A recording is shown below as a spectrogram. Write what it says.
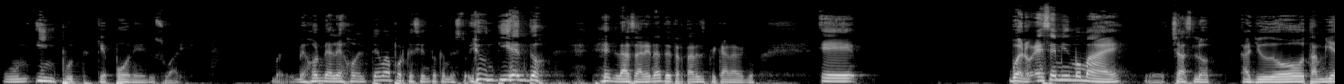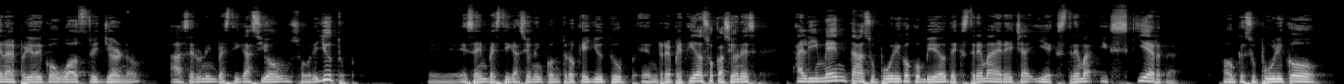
un input que pone el usuario? Mejor me alejo del tema porque siento que me estoy hundiendo en las arenas de tratar de explicar algo. Eh, bueno, ese mismo Mae, eh, Chaslot, ayudó también al periódico Wall Street Journal a hacer una investigación sobre YouTube. Eh, esa investigación encontró que YouTube en repetidas ocasiones alimenta a su público con videos de extrema derecha y extrema izquierda, aunque su público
